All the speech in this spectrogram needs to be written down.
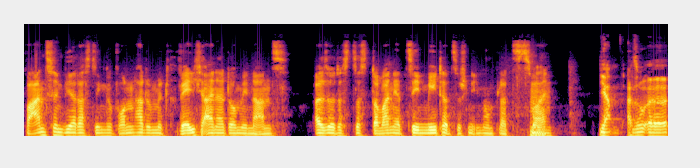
Wahnsinn, wie er das Ding gewonnen hat und mit welch einer Dominanz. Also das, das, da waren ja zehn Meter zwischen ihm und Platz zwei. Mhm. Ja, also äh,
